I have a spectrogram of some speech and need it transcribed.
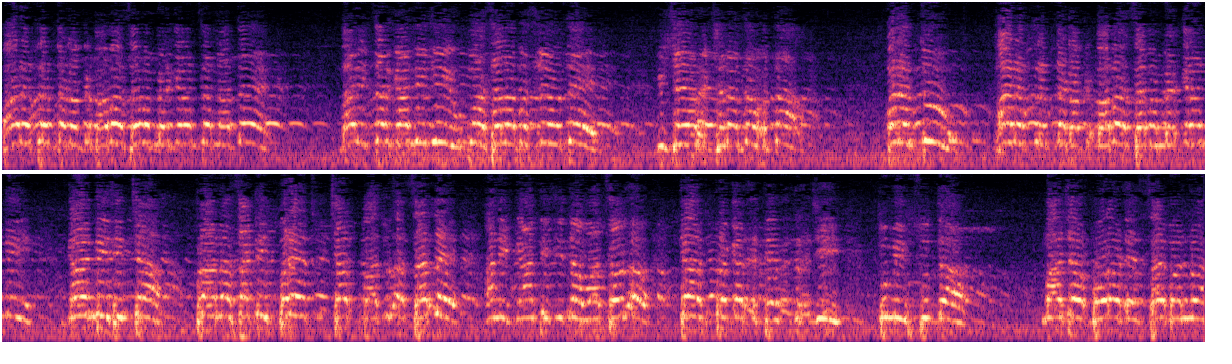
भारतरत्न डॉक्टर बाबासाहेब आंबेडकरांचं नातं आहे. दारिचर गांधीजी उपवासाला बसले होते. विषय आरक्षणाचा होता. परंतु भारतरत्न डॉक्टर बाबासाहेब आंबेडकरांनी गांधीजींच्या प्राणासाठी बरेच विचार बाजूला सारले आणि गांधीजींना वाचवलं. त्याच प्रकारे देवेंद्रजी तुम्ही सुद्धा माझ्या बोराडे साहेबांना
